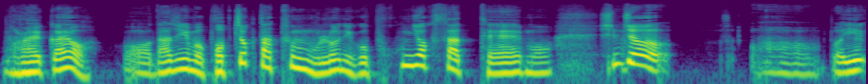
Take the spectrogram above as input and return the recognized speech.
뭐랄까요? 어, 나중에 뭐 법적 다툼은 물론이고 폭력 사태, 뭐 심지어 어, 뭐 이,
